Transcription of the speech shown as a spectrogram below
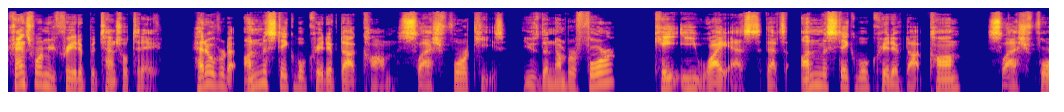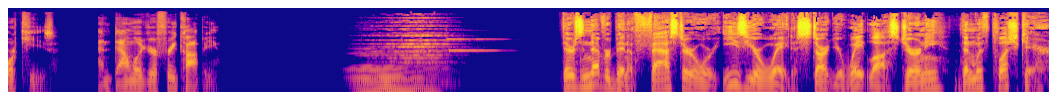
Transform your creative potential today. Head over to unmistakablecreative.com slash four keys. Use the number four, K E Y S. That's unmistakablecreative.com slash four keys and download your free copy. There's never been a faster or easier way to start your weight loss journey than with PlushCare.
